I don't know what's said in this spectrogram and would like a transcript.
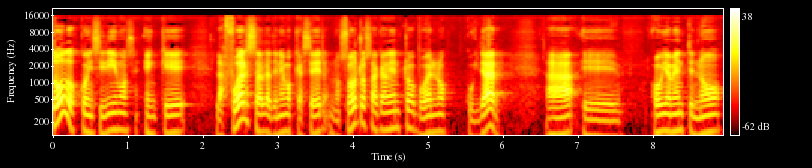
Todos coincidimos en que la fuerza la tenemos que hacer nosotros acá adentro, podernos cuidar, a eh, obviamente no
